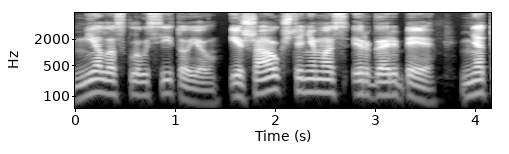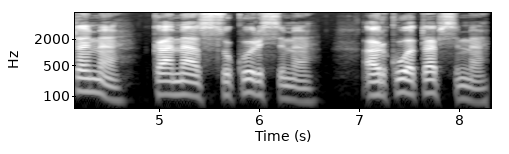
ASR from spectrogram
mielas klausytojau, išaukštinimas ir garbė ne tame, ką mes sukursime ar kuo tapsime,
